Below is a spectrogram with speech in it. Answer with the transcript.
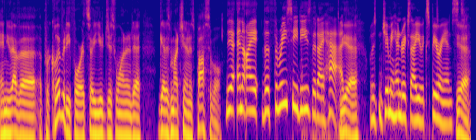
and you have a, a proclivity for it. So you just wanted to get as much in as possible. Yeah, and I the three CDs that I had Yeah, was Jimi Hendrix Are You Experienced? yeah.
